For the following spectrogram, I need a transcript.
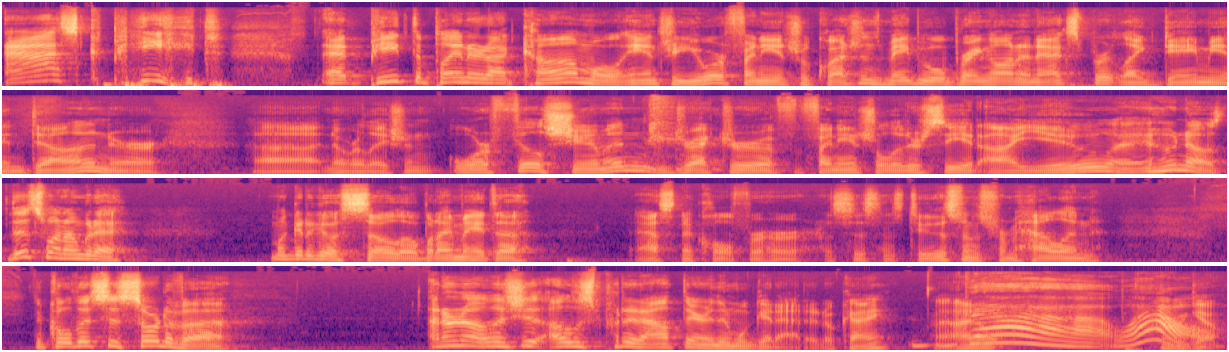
ask Pete at PeteThePlanner.com. We'll answer your financial questions. Maybe we'll bring on an expert like Damian Dunn or uh, no relation, or Phil Schuman, Director of Financial Literacy at IU. Uh, who knows? This one I'm gonna I'm gonna go solo, but I may have to ask Nicole for her assistance too. This one's from Helen. Nicole, this is sort of a I don't know. Let's just I'll just put it out there and then we'll get at it. Okay? I don't. Yeah. Wow.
